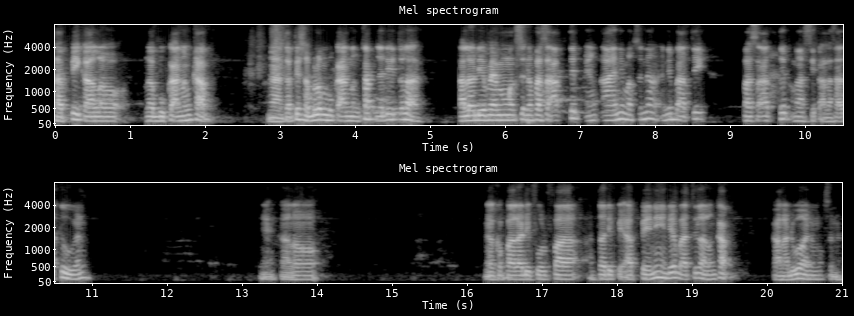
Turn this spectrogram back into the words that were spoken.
tapi kalau bukaan lengkap. Nah, tapi sebelum bukaan lengkap jadi itulah. Kalau dia memang maksudnya fase aktif yang A ini maksudnya ini berarti fase aktif masih kala satu kan. Ya, kalau kepala di vulva atau di PAP ini dia berarti lah lengkap. Kala dua ini maksudnya.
